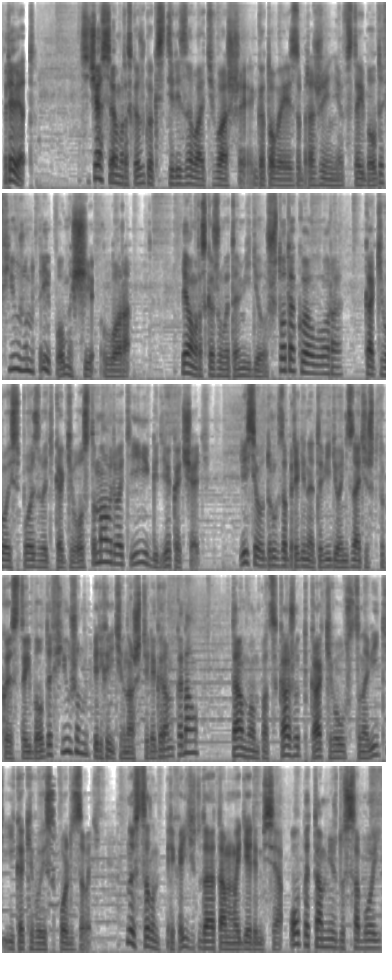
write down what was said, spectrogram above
Привет! Сейчас я вам расскажу, как стилизовать ваши готовые изображения в Stable Diffusion при помощи лора. Я вам расскажу в этом видео, что такое лора, как его использовать, как его устанавливать и где качать. Если вы вдруг забрели на это видео и не знаете, что такое Stable Diffusion, переходите в наш телеграм-канал, там вам подскажут, как его установить и как его использовать. Ну и в целом переходите туда, там мы делимся опытом между собой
